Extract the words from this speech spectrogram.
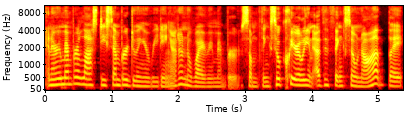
And I remember last December doing a reading. I don't know why I remember something so clearly and other things so not, but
